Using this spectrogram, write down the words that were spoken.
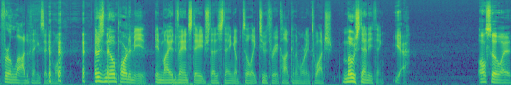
for a lot of things anymore. there's no part of me in my advanced age that is staying up till like two, three o'clock in the morning to watch most anything. Yeah. Also, I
